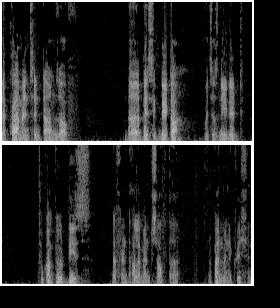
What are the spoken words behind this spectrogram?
requirements in terms of the basic data which is needed to compute these different elements of the, Penman equation.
